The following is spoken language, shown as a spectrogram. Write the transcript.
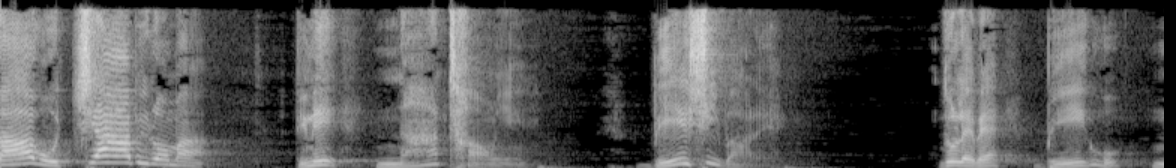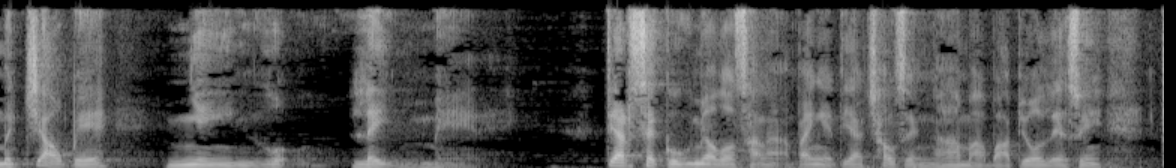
ကားကိုကြားပြီးတော့မှဒီနေ့နားထောင်ရင်ဘေးရှိပါတယ်တို့လည်းပဲဘေးကိုမကြောက်ပဲငြိမ်ကိုလိတ်မယ် 119ခုမြောက်သောဆာလံအပိုင်းငယ်165မှာဗာပြောလဲဆိုရင်တ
